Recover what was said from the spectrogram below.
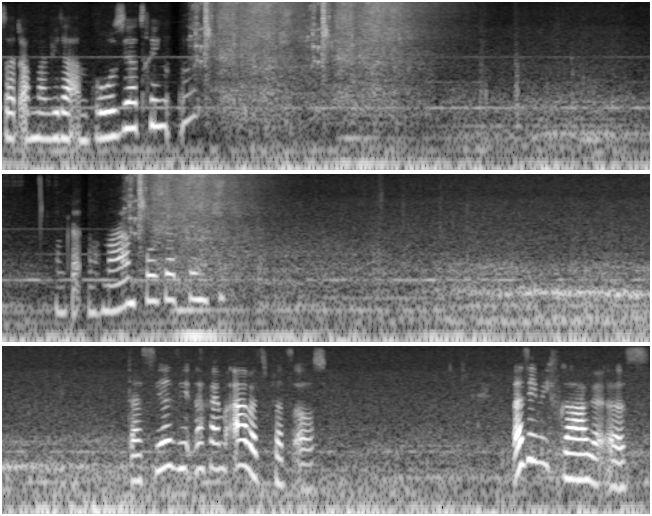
Sollte auch mal wieder Ambrosia trinken. Und gleich nochmal Ambrosia trinken. Das hier sieht nach einem Arbeitsplatz aus. Was ich mich frage ist,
